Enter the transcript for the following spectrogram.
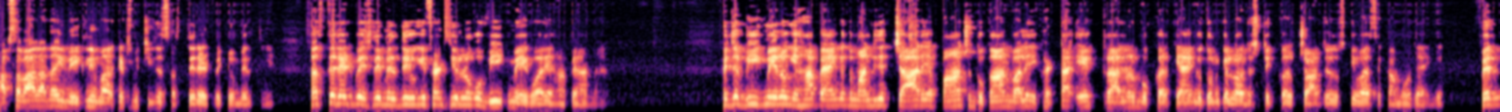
अब सवाल आता है वीकली मार्केट्स में चीज़ें सस्ते रेट पे क्यों मिलती हैं? सस्ते रेट पे इसलिए मिलती है क्योंकि फ्रेंड्स ये लोगों को वीक में एक बार यहाँ पे आना है। फिर जब वीक में ये लोग यहाँ पे आएँगे तो मान लीजिए चार या पाँच दुकान वाले इकट्ठा एक ट्रैलर बुक करके आएँगे तो उनके लॉजिस्टिक चार्जेस उसकी वजह से कम हो जाएँगे। फिर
